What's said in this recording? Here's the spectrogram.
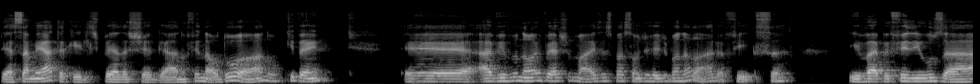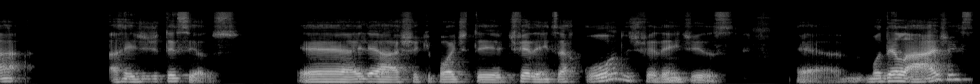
dessa meta, que ele espera chegar no final do ano que vem, é, a Vivo não investe mais em expansão de rede banda larga fixa e vai preferir usar a rede de terceiros. É, ele acha que pode ter diferentes acordos, diferentes é, modelagens,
